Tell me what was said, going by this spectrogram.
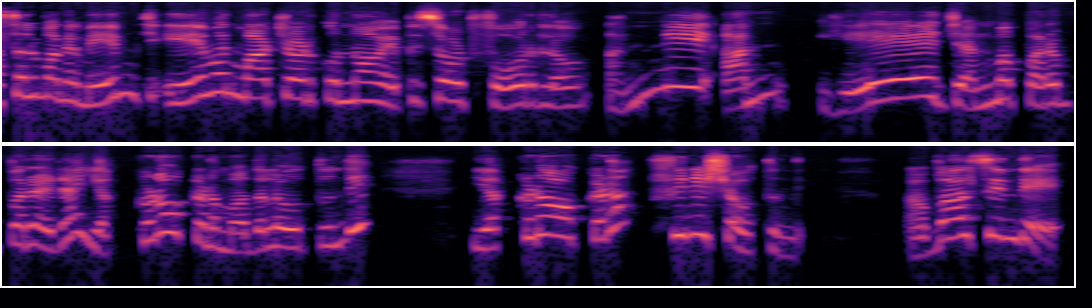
అసలు మనం ఏం ఏమని మాట్లాడుకున్నాం ఎపిసోడ్ ఫోర్లో అన్ని అన్ ఏ జన్మ పరంపర అయినా ఎక్కడో అక్కడ మొదలవుతుంది ఎక్కడో అక్కడ ఫినిష్ అవుతుంది. అవ్వాల్సిందే.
